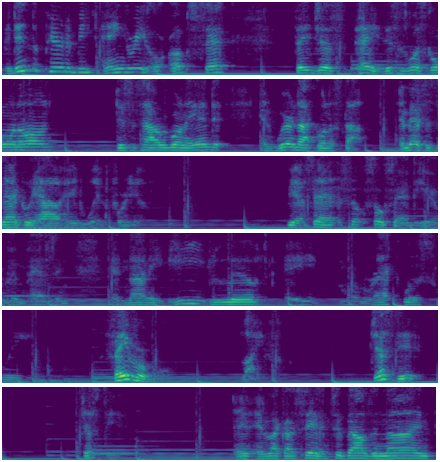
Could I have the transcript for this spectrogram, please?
They didn't appear to be angry or upset. They just, hey, this is what's going on. This is how we're going to end it, and we're not going to stop. And that's exactly how it went for him. Yeah, sad, so so sad to hear of him passing at 90. He lived a miraculously favorable life. Just did. Just did. And, and like I said, in 2009,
